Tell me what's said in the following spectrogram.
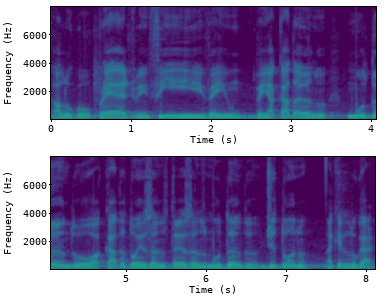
alugou o prédio, enfim, vem, vem a cada ano mudando, ou a cada dois anos, três anos, mudando de dono naquele lugar.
